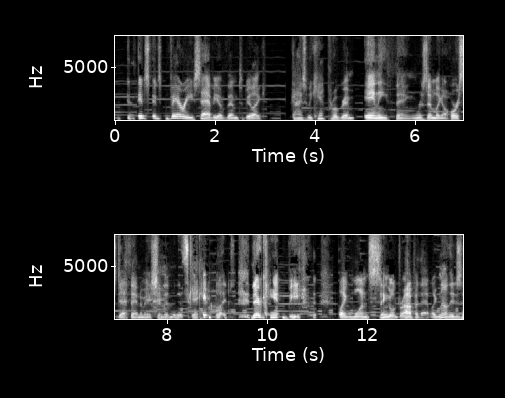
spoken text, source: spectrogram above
it's it's very savvy of them to be like, guys, we can't program anything resembling a horse death animation into this game. like, there can't be like one single drop of that. Like, no, they just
